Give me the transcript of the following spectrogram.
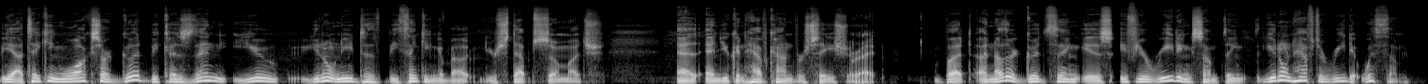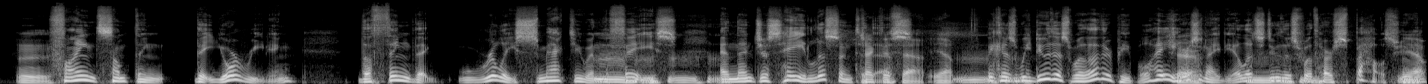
yeah, taking walks are good because then you you don't need to be thinking about your steps so much, and, and you can have conversation. Right. But another good thing is if you're reading something, you don't have to read it with them. Mm. Find something that you're reading, the thing that really smacked you in the mm-hmm, face, mm-hmm. and then just, hey, listen to Check this out. yeah mm-hmm. Because we do this with other people. Hey, Sure. here's an idea. Let's do this with our spouse. You Yeah, know,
